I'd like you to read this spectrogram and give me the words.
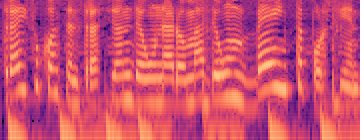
trae su concentración de un aroma de un 20%.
